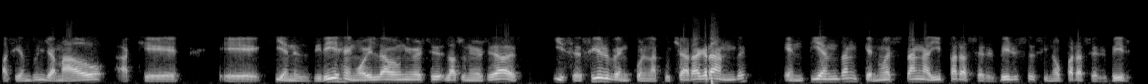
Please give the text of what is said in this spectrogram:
haciendo un llamado a que eh, quienes dirigen hoy la las universidades y se sirven con la cuchara grande, entiendan que no están ahí para servirse, sino para servir.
